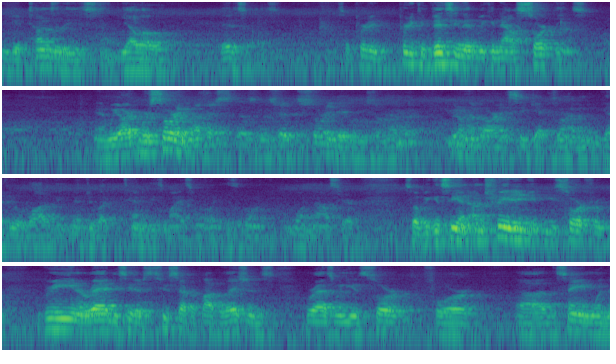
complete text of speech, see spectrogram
you get tons of these yellow beta cells. So pretty pretty convincing that we can now sort these. And we are we're sorting them. I was going to say the sorting data. We don't have the we don't have the RNA-seq yet because we don't have. We got to do a lot of. We have to do like ten of these mice. We're like this is only one mouse here. So we can see an untreated, you, you sort from green or red. and You see there's two separate populations. Whereas when you sort for uh, the same when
